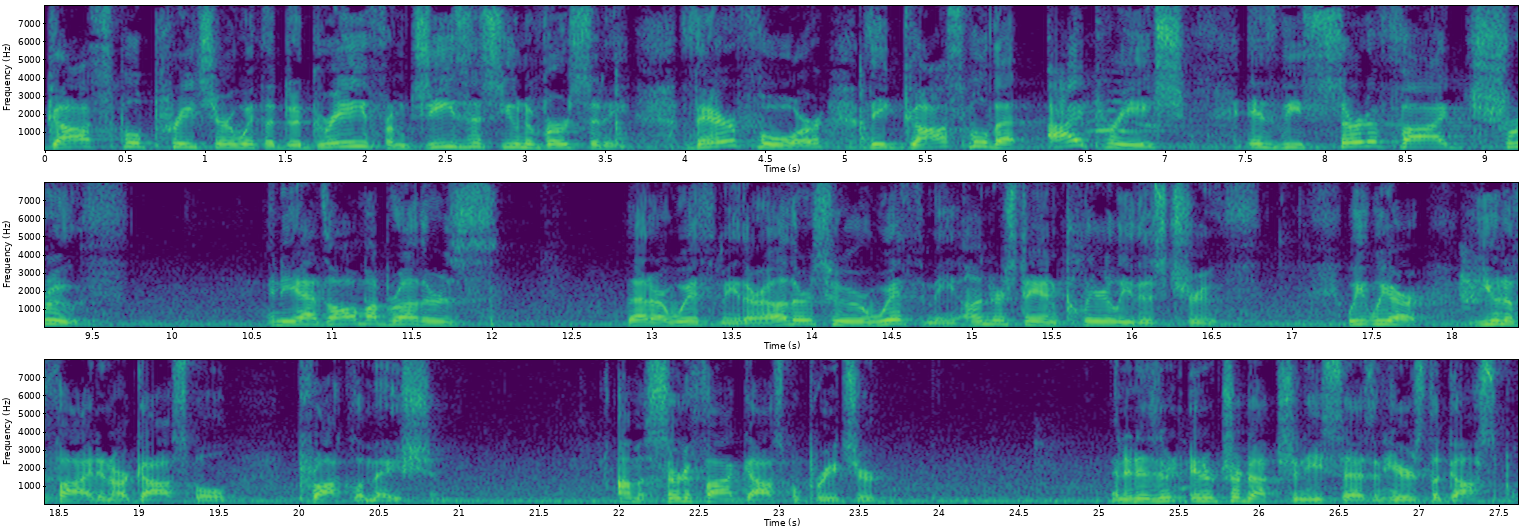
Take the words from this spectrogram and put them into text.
gospel preacher with a degree from Jesus University. Therefore, the gospel that I preach is the certified truth. And he adds, All my brothers that are with me, there are others who are with me, understand clearly this truth. We, we are unified in our gospel proclamation. I'm a certified gospel preacher. And in his introduction, he says, and here's the gospel.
